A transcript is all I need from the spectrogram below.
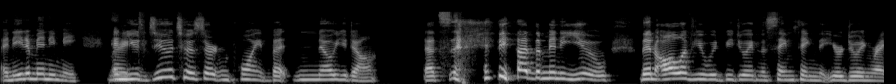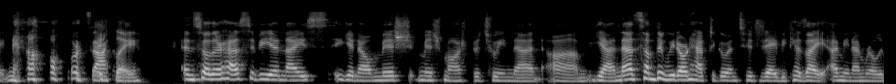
I need a mini me. Right. And you do to a certain point, but no, you don't. That's if you had the mini you, then all of you would be doing the same thing that you're doing right now. Exactly. And so there has to be a nice, you know, mish mishmash between that. Um, yeah, and that's something we don't have to go into today because I, I mean, I'm really,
